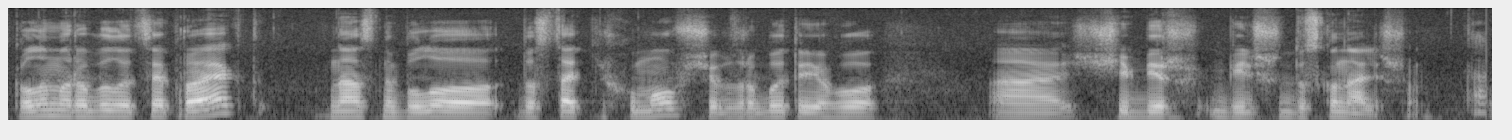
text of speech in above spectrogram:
коли ми робили цей проект, в нас не було достатніх умов, щоб зробити його е, ще більш, більш досконалішим. Так.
